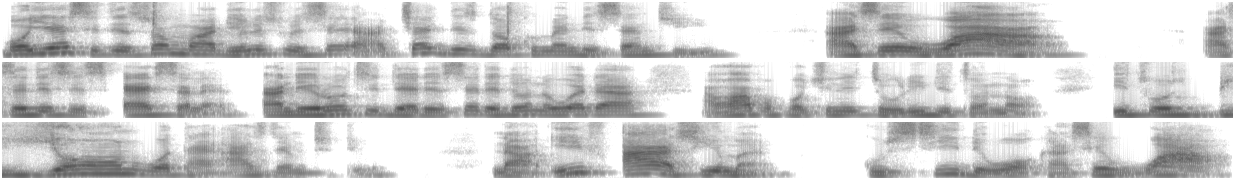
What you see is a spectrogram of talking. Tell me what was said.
But yesterday, somewhere the Holy Spirit said, I ah, checked this document they sent to you. I said, wow, I said, this is excellent. And they wrote it there. They said they don't know whether I'll have opportunity to read it or not. It was beyond what I asked them to do. Now, if I as human could see the work and say, wow,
